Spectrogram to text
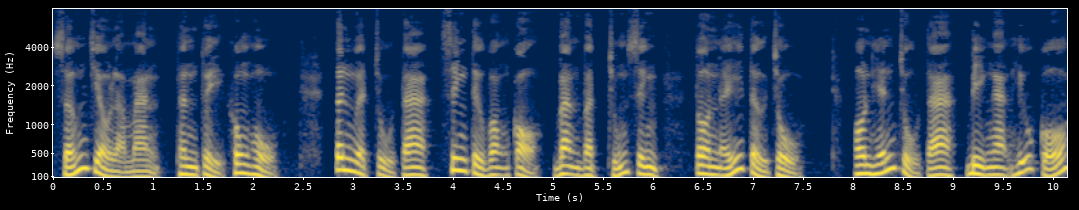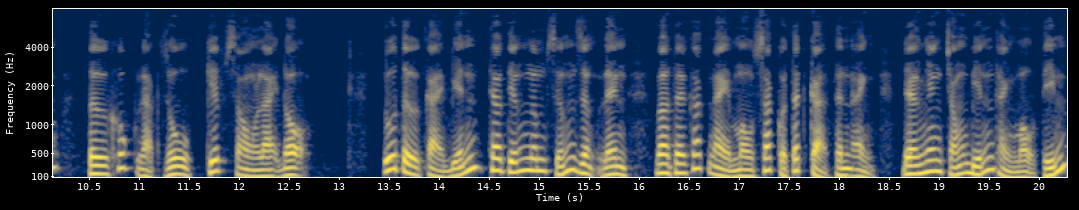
sớm chiều là màn, thân tủy không hủ. Tân Nguyệt chủ ta, sinh từ vọng cổ, vạn vật chúng sinh, tôn ấy tử chủ. Hồn hiến chủ ta, bị ngạn hữu cố, từ khúc lạc du, kiếp sau lại độ. Chú từ cải biến, theo tiếng ngâm sướng dựng lên, vào thời khắc này màu sắc của tất cả thân ảnh đều nhanh chóng biến thành màu tím,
